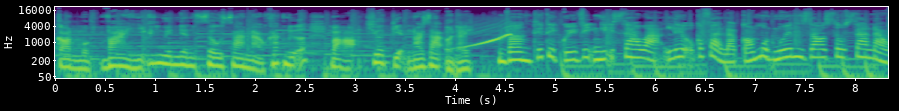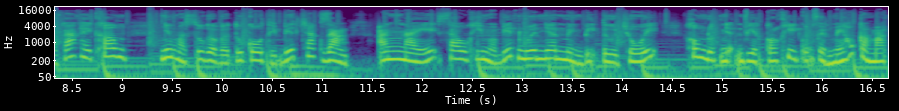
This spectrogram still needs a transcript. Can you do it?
còn một vài những nguyên nhân sâu xa nào khác nữa mà họ chưa tiện nói ra ở đây. Vâng, thế thì quý vị nghĩ sao ạ? Liệu có phải là có một nguyên do sâu xa nào khác hay không? Nhưng mà Sugar và Tuko thì biết chắc rằng anh này sau khi mà biết nguyên nhân mình bị từ chối, không được nhận việc có khi cũng phải méo cả mặt.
